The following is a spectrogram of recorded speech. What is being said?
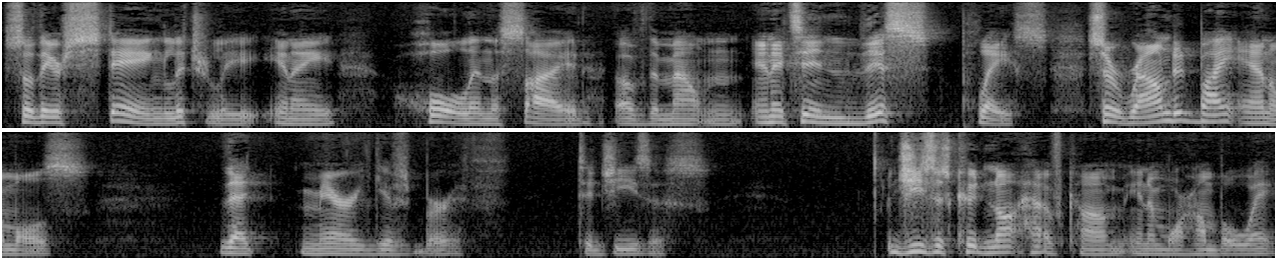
So they're staying literally in a hole in the side of the mountain. And it's in this place, surrounded by animals, that Mary gives birth to Jesus. Jesus could not have come in a more humble way.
